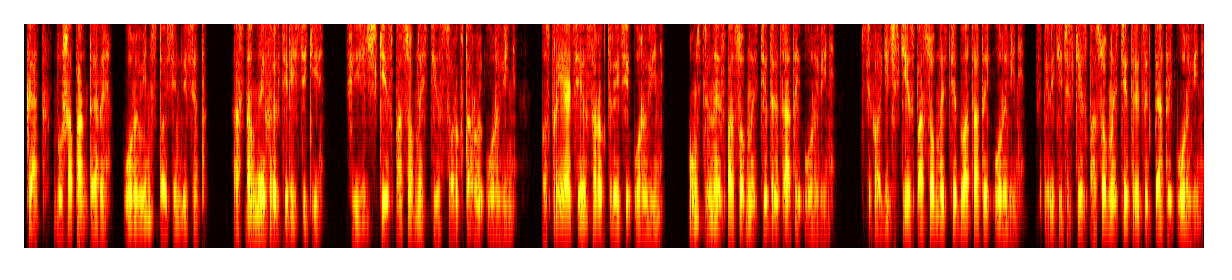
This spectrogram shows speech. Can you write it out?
Кэт, душа пантеры, уровень 170. Основные характеристики. Физические способности 42 уровень. Восприятие 43 уровень. Умственные способности 30 уровень. Психологические способности 20 уровень. Спиритические способности 35 уровень.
